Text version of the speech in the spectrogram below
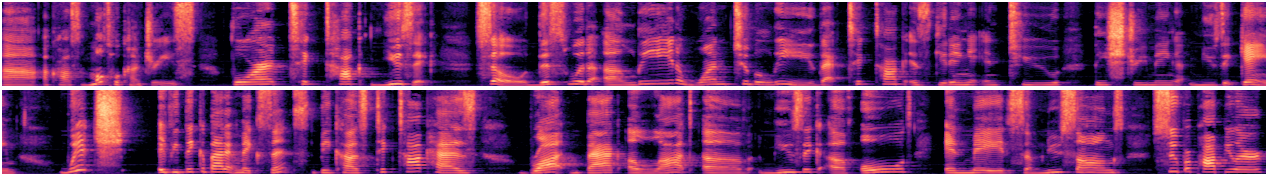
uh, across multiple countries for TikTok music. So this would uh, lead one to believe that TikTok is getting into the streaming music game, which, if you think about it, makes sense because TikTok has brought back a lot of music of old and made some new songs super popular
